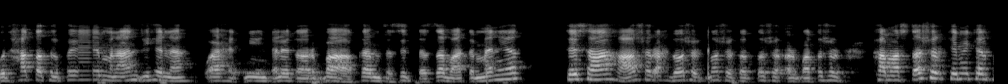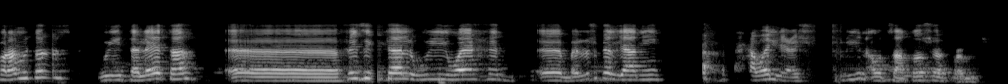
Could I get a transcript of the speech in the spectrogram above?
واتحطت القيم من عندي هنا. 1 2 3 4 5 6 7 8 9 10 11 12 13 14 15 chemical parameters وثلاثه physical وواحد بيولوجيكال يعني حوالي 20 أو 19 بارامتر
